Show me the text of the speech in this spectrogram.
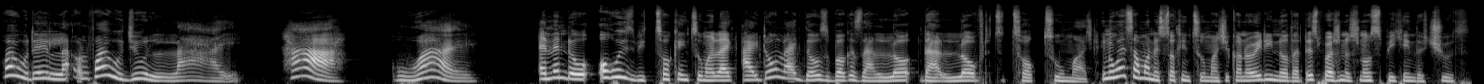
why would they lie? Why would you lie? Ha! Why? And then they'll always be talking too much. Like I don't like those buggers that love that loved to talk too much. You know, when someone is talking too much, you can already know that this person is not speaking the truth.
